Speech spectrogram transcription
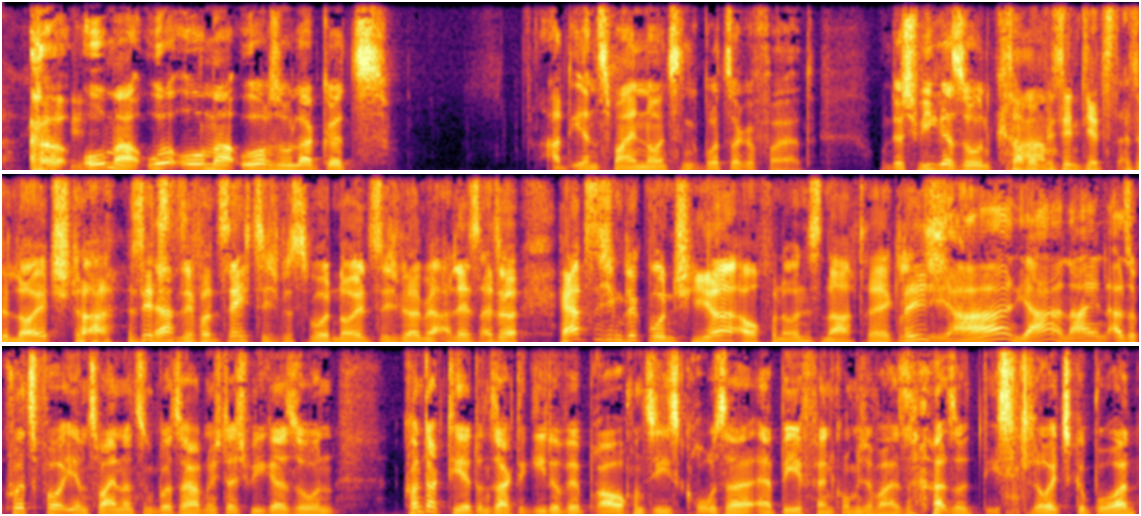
Oma, Uroma Ursula Götz hat ihren 92. Geburtstag gefeiert. Und der Schwiegersohn kam. Aber wir sind jetzt, also Leutsch, da sitzen ja. sie von 60 bis 92, wir haben ja alles. Also herzlichen Glückwunsch hier, auch von uns nachträglich. Ja, ja, nein. Also kurz vor ihrem 92. Geburtstag hat mich der Schwiegersohn kontaktiert und sagte, Guido, wir brauchen, sie ist großer RB-Fan, komischerweise. Also die ist Leutsch geboren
